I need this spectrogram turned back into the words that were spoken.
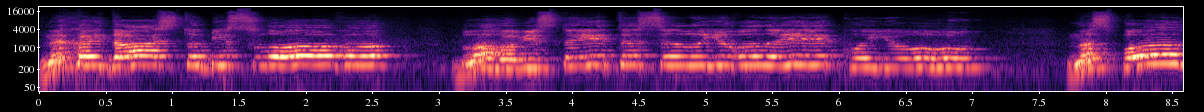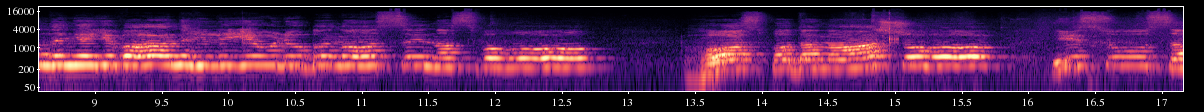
нехай дасть тобі слово благовістити силою великою. На сповнення Євангелії улюбленого Сина свого, Господа нашого Ісуса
